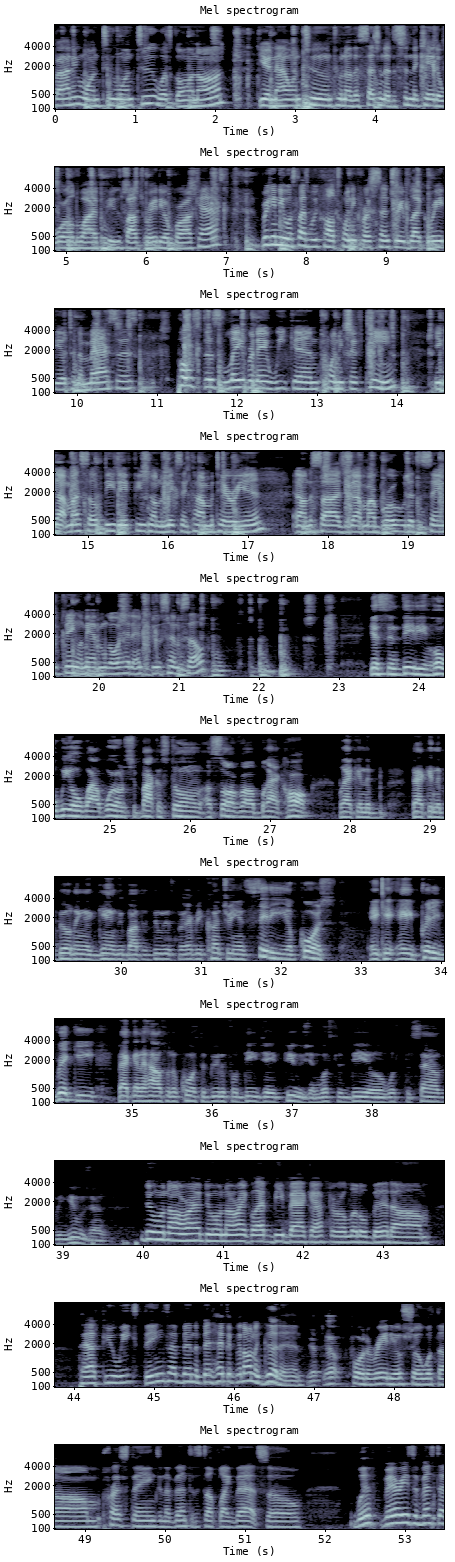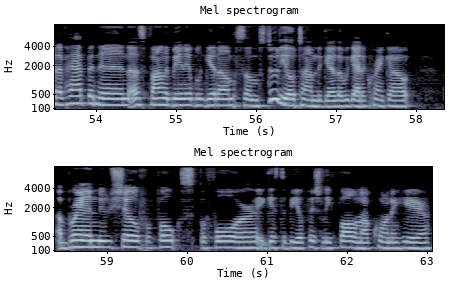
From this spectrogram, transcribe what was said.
Everybody. One, two, one, two. What's going on? You're now in tune to another session of the syndicated worldwide Fusebox radio broadcast, bringing you a slice we call 21st Century Black Radio to the masses. Post this Labor Day weekend 2015. You got myself, DJ Fusion, on the mix and commentary in. And on the side, you got my bro who does the same thing. Let me have him go ahead and introduce himself. Yes, indeedy, whole we wide world, Shabaka Stone, Ausar Ra Black Hawk, black in the back in the building again. We about to do this for every country and city, of course, aka Pretty Ricky, back in the house with, of course, the beautiful DJ Fusion. What's the deal? What's the sounds we using? Doing all right, doing all right. Glad to be back after a little bit. Um, past few weeks, things have been a bit hectic, but on the good end. Yep, yep. For the radio show with um press things and events and stuff like that. So, with various events that have happened and us finally being able to get um some studio time together, we got to crank out a brand new show for folks before it gets to be officially fall in our corner here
